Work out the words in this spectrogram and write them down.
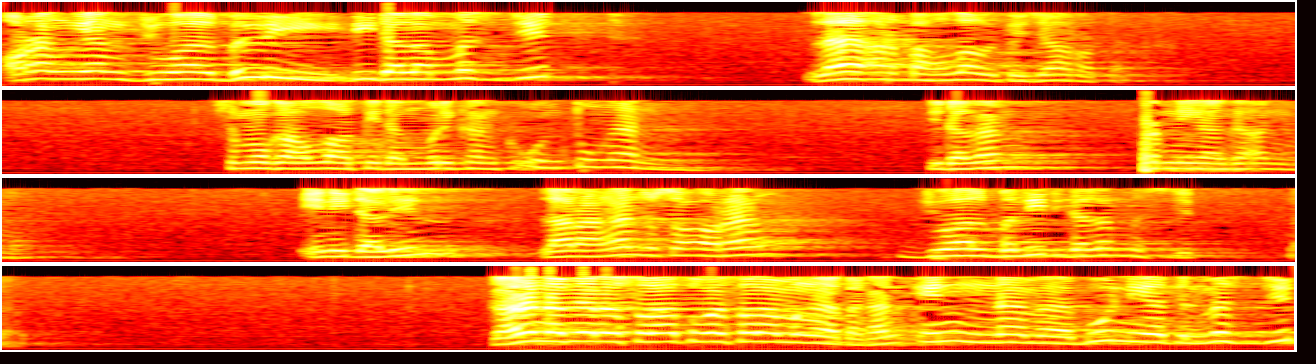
orang yang jual beli di dalam masjid La arbahullahu tijarata. Semoga Allah tidak memberikan keuntungan di dalam perniagaanmu. Ini dalil larangan seseorang jual beli di dalam masjid. Nah. Karena Nabi Alaihi Wasallam mengatakan, Innama buniyatil masjid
